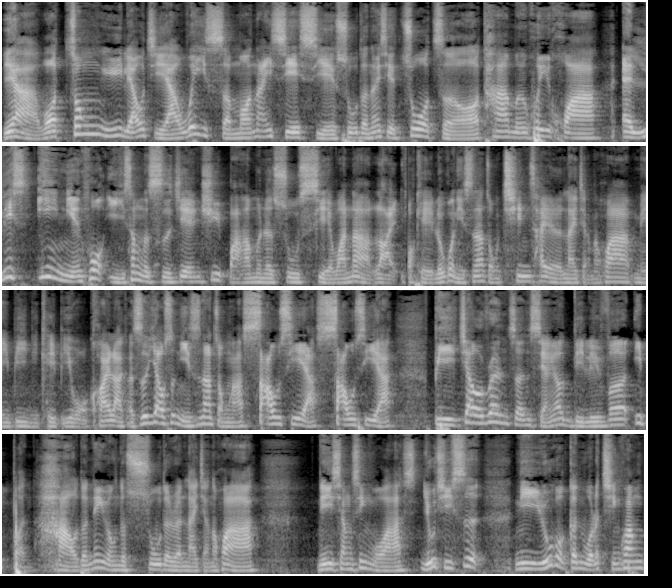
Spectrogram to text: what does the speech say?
呀我终于了解啊，为什么那一些写书的那些作者哦，他们会花 at least 一年或以上的时间去把他们的书写完了。来，OK，如果你是那种青菜的人来讲的话，maybe 你可以比我快啦。可是要是你是那种啊，稍些啊，稍些啊，比较认真想要 deliver 一本好的内容的书的人来讲的话啊。你相信我啊，尤其是你如果跟我的情况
